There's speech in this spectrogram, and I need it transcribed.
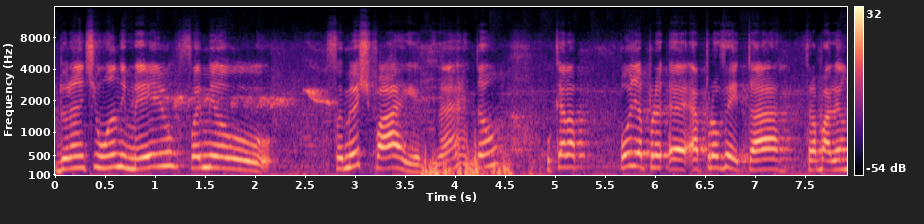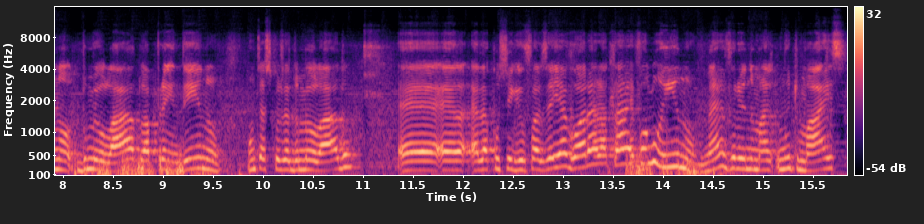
durante um ano e meio, foi meu, foi meu sparring, né? Então, o que ela pôde é, aproveitar trabalhando do meu lado, aprendendo muitas coisas do meu lado, é, ela, ela, conseguiu fazer e agora ela está evoluindo, né? evoluindo mais, muito mais,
